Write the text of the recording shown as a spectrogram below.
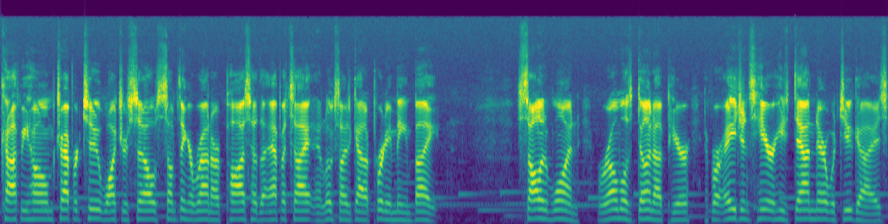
Copy home. Trapper 2, watch yourselves. Something around our paws has the appetite and it looks like it's got a pretty mean bite. Solid 1, we're almost done up here. If our agent's here, he's down there with you guys.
